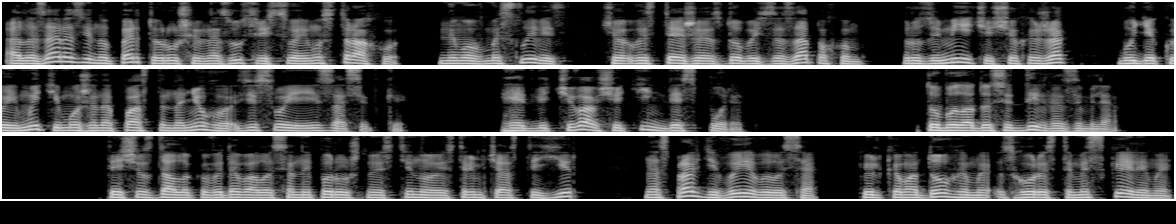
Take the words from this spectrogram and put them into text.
Але зараз він уперто рушив назустріч своєму страху, немов мисливець, що вистежує здобич за запахом, розуміючи, що хижак будь-якої миті може напасти на нього зі своєї засідки. Гед відчував, що тінь десь поряд. То була досить дивна земля. Те, що здалеку видавалося непорушною стіною стрімчастих гір, насправді виявилося кількома довгими згористими скелями,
